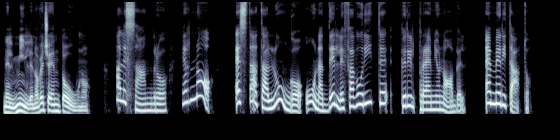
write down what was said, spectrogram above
nel 1901. Alessandro, Ernaud è stata a lungo una delle favorite per il premio Nobel. È meritato.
